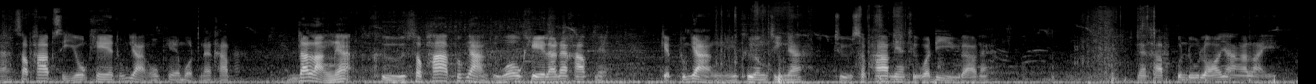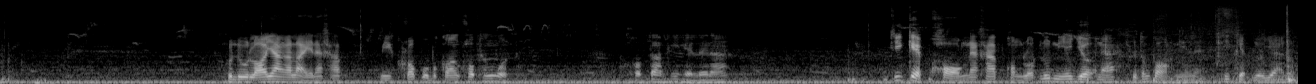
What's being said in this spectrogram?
นะ สภาพสีโอเค ทุกอย่างโอเคหมดนะครับ ด้านหลังเนี้ยคือสภาพทุกอย่างถือว่าโอเคแล้วนะครับ เนี่ยเก็บทุกอย่างนี้คือจริงๆนะถือสภาพเนี้ยถือว่าดีอยู่แล้วนะนะครับ คุณดูล้อยางอะไหล่คุณดูล้อยางอะไหล่นะครับ มีครบอุปกรณ์ครบทั้งหมด ครบตามที่เห็นเลยนะ ที่เก็บของนะครับของรถรุ่นนี้เยอะนะ คือต้องบอกนี้เลยที่เก็บเยอะแยะเลย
